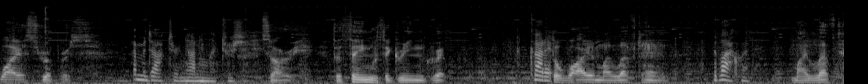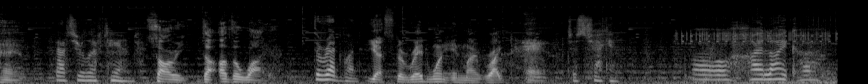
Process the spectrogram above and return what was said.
Wire strippers. I'm a doctor, not an electrician. Sorry. The thing with the green grip. Got it. The wire in my left hand. The black one. My left hand. That's your left hand. Sorry, the other wire. The red one. Yes, the red one in my right hand. Just checking. Oh, I like her.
